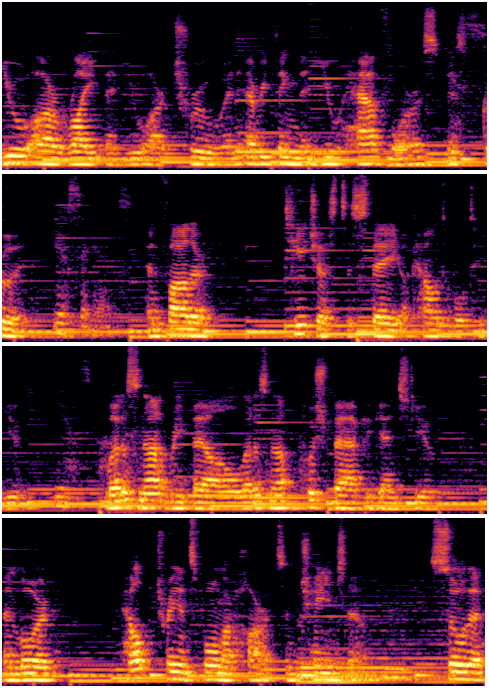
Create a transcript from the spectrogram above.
you are right and you are true, and everything that you have for us is good. Yes, it is. And Father, teach us to stay accountable to you. Yes. Father. Let us not rebel. Let us not push back against you. And Lord, help transform our hearts and change them so that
